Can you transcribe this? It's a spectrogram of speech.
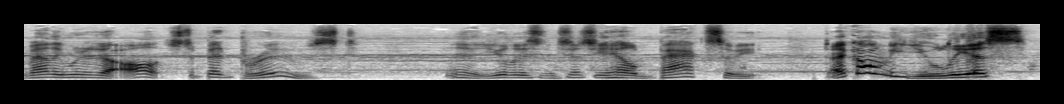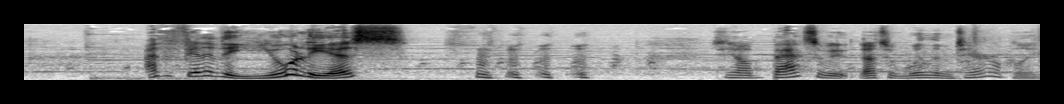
badly wounded at all, just a bit bruised. Yeah, Julius intentionally held back, so he. Did I call him Julius? I have a feeling that Julius. he held back, so he not to wound them terribly.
